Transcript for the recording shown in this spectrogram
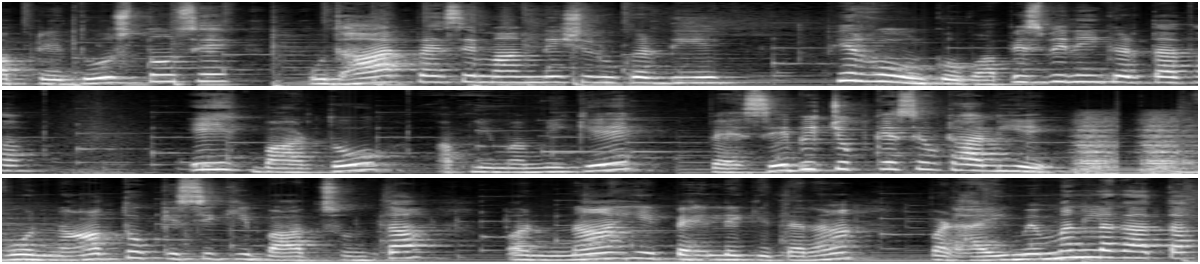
अपने दोस्तों से उधार पैसे मांगने शुरू कर दिए। फिर वो उनको वापस भी नहीं करता था। एक बार तो अपनी मम्मी के पैसे भी चुपके से उठा लिए। वो ना तो किसी की बात सुनता और ना ही पहले की तरह पढ़ाई में मन लगाता।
